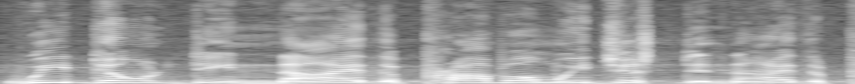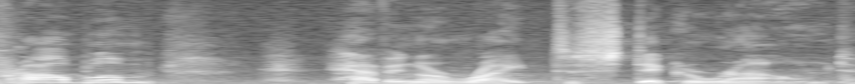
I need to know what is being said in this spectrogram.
We don't deny the problem, we just deny the problem having a right to stick around.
